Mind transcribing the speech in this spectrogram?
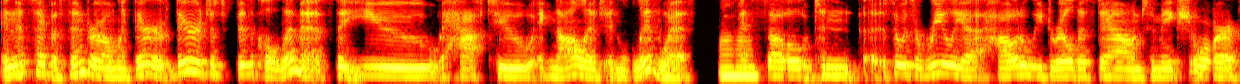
in this type of syndrome, like there, there are just physical limits that you have to acknowledge and live with. Mm-hmm. And so to so it's really a how do we drill this down to make sure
